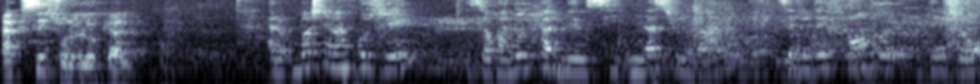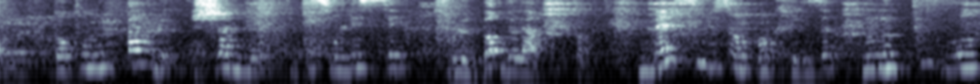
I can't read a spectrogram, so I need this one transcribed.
axé sur le local? Alors moi j'ai un projet sera local mais aussi national, c'est de défendre des gens dont on ne parle jamais, qui sont laissés sur le bord de la route. Même si nous sommes en crise, nous ne pouvons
